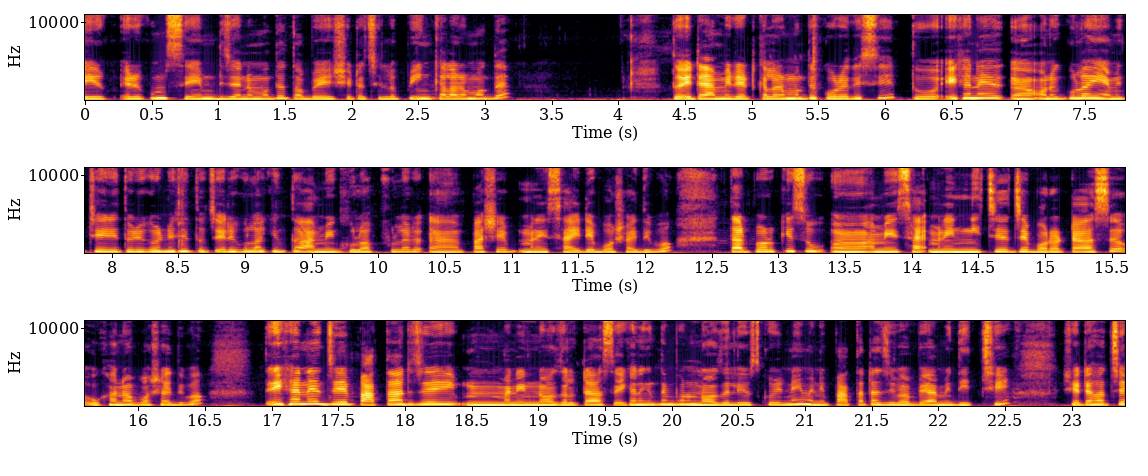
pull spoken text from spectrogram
এই, এরকম সেম ডিজাইনের মধ্যে, তবে সেটা ছিল পিঙ্ক কালারের মধ্যে। তো এটা আমি রেড কালারের মধ্যে করে দিছি। তো এখানে অনেকগুলাই আমি চেরি তৈরি করে নিয়েছি। তো চেরিগুলো কিন্তু আমি গোলাপ ফুলের পাশে মানে সাইডে বসাই দিব। তারপর কিছু আমি মানে নিচে যে বড়টা আছে, ওখানেও বসাই দিব। এখানে যে পাতার যেই মানে নজলটা আছে, এখানে কিন্তু আমি কোনো নজল ইউজ করি নাই মানে পাতাটা যেভাবে আমি দিচ্ছি, সেটা হচ্ছে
